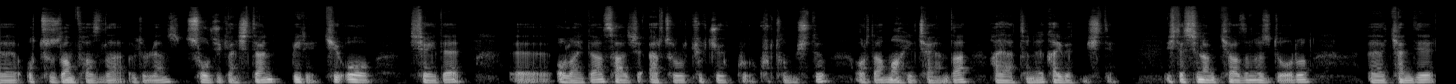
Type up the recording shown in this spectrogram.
30'dan fazla öldürülen solcu gençten biri ki o şeyde e, olayda sadece Ertuğrul Kürkçü kurtulmuştu. Orada Mahir Çayan da hayatını kaybetmişti. İşte Sinan Kazım Özdoğru e, kendi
